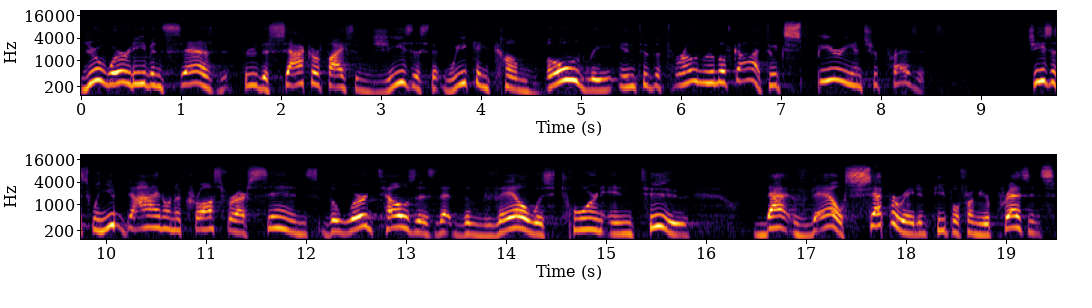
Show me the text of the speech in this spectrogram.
Your word even says that through the sacrifice of Jesus that we can come boldly into the throne room of God to experience your presence. Jesus, when you died on a cross for our sins, the word tells us that the veil was torn in two. That veil separated people from your presence.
